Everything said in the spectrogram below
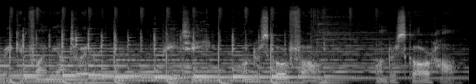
or you can find me on Twitter, pt underscore phone underscore home.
